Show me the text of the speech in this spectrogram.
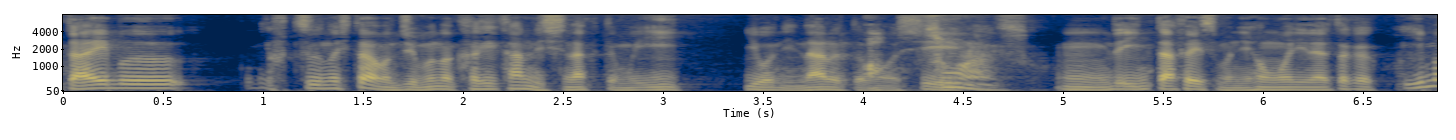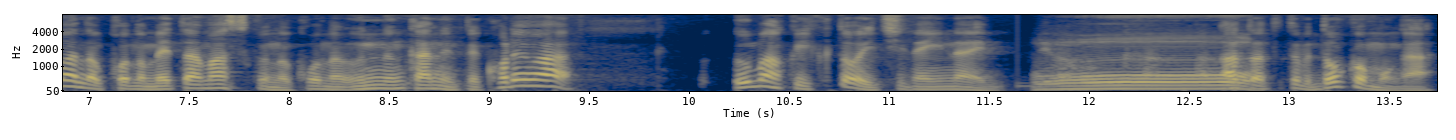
だいぶ普通の人はもう自分の鍵管理しなくてもいいようになると思うし、そうなんですうん。で、インターフェースも日本語になる。だから今のこのメタマスクのこのうんぬん関連って、これはうまくいくと1年以内。あとは例えばドコモが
